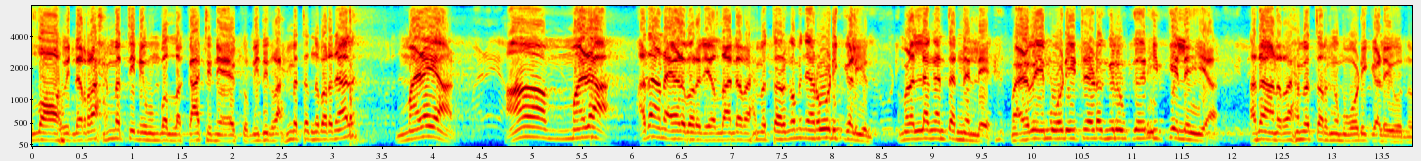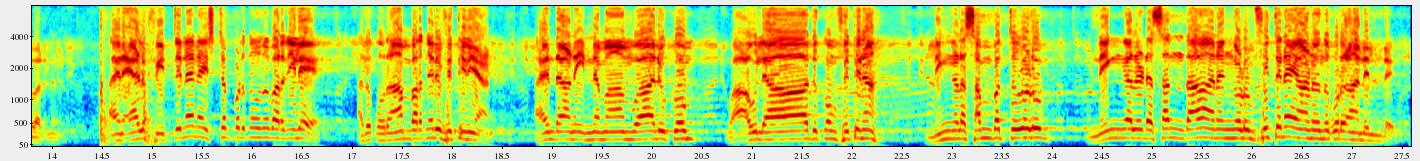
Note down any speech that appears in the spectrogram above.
അള്ളാഹുവിന്റെ റഹ്മത്തിന് മുമ്പുള്ള കാറ്റിനെ അയക്കും. ഇത് റഹ്മത്ത് എന്ന് പറഞ്ഞാൽ മഴയാണ്. ആ മഴ. അതാണ് അയാൾ പറഞ്ഞത്. അള്ളാന്റെ റഹ്മത്ത് ഇറങ്ങുമ്പോൾ ഞാൻ ഓടിക്കളിയും. നമ്മളെല്ലാം അങ്ങനെ തന്നെയല്ലേ? മഴ പെയ്യുമ്പോൾ ഓടിയിട്ട് എവിടെങ്കിലും കയറി ഇരിക്കല്ലേ ചെയ്യുക അതാണ് റഹ്മത്ത് ഇറങ്ങുമ്പോൾ ഓടിക്കളിയൂ എന്ന് പറഞ്ഞത്. അതിന് അയാൾ ഫിത്തിനെ ഇഷ്ടപ്പെടുന്നു എന്ന് പറഞ്ഞില്ലേ? അത് ഖുറാൻ പറഞ്ഞൊരു ഫിത്തിനെയാണ്. അതെന്താണ്? ഇന്നമാം വാലുക്കും വാവുലാദുക്കും ഫിത്തിന. നിങ്ങളുടെ സമ്പത്തുകളും നിങ്ങളുടെ സന്താനങ്ങളും ഫിത്തിനയാണ് എന്ന് ഖുർആനിലുണ്ട്.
